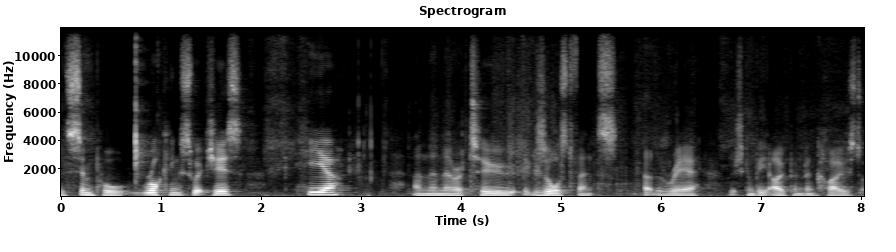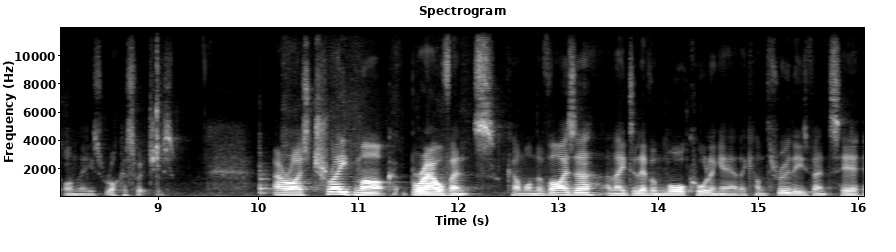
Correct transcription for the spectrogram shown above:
with simple rocking switches here and then there are two exhaust vents at the rear which can be opened and closed on these rocker switches. Arai's trademark brow vents come on the visor and they deliver more cooling air. They come through these vents here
